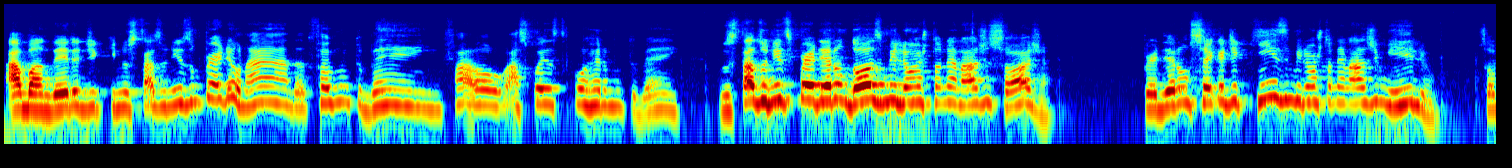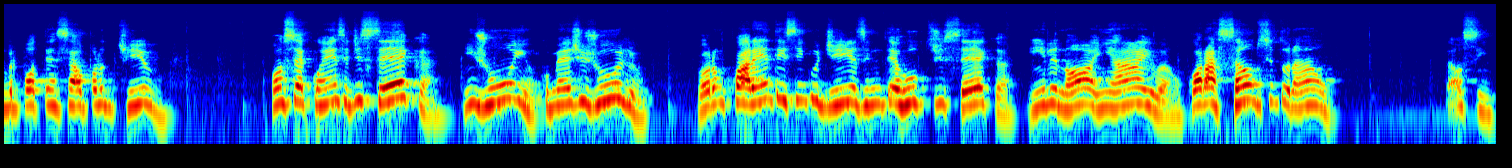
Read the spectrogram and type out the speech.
a bandeira de que nos Estados Unidos não perdeu nada, foi muito bem, falou, as coisas correram muito bem. Os Estados Unidos perderam 12 milhões de toneladas de soja, perderam cerca de 15 milhões de toneladas de milho sobre o potencial produtivo. Consequência de seca em junho, começo de julho. Foram 45 dias ininterruptos de seca em Illinois, em Iowa, o coração do cinturão. Então, assim,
